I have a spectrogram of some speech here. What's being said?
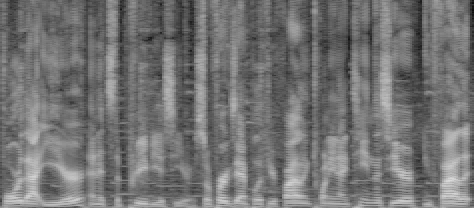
for that year and it's the previous year. So for example, if you're filing 2019 this year, you file it,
